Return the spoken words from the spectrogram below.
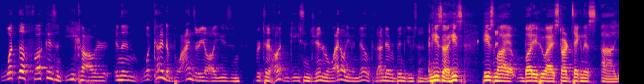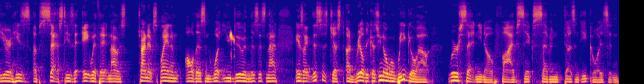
What the fuck is an e collar? And then what kind of blinds are y'all using for to hunt geese in general? I don't even know because I've never been goose hunting. and he's a he's he's my buddy who I started taking this uh, year, and he's obsessed. He's eight with it, and I was trying to explain him all this and what you do and this, this, and that. And he's like, "This is just unreal," because you know when we go out, we're setting you know five, six, seven dozen decoys, and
